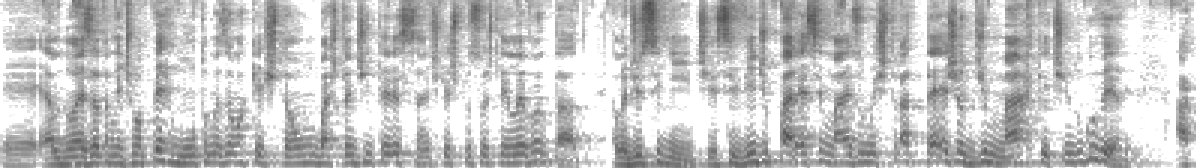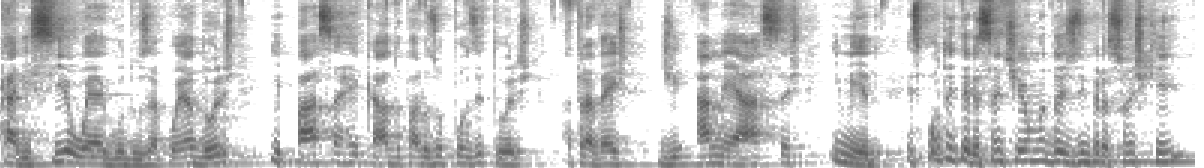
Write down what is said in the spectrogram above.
É, ela não é exatamente uma pergunta, mas é uma questão bastante interessante que as pessoas têm levantado. Ela diz o seguinte: esse vídeo parece mais uma estratégia de marketing do governo. Acaricia o ego dos apoiadores e passa recado para os opositores através de ameaças e medo. Esse ponto é interessante e é uma das impressões que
